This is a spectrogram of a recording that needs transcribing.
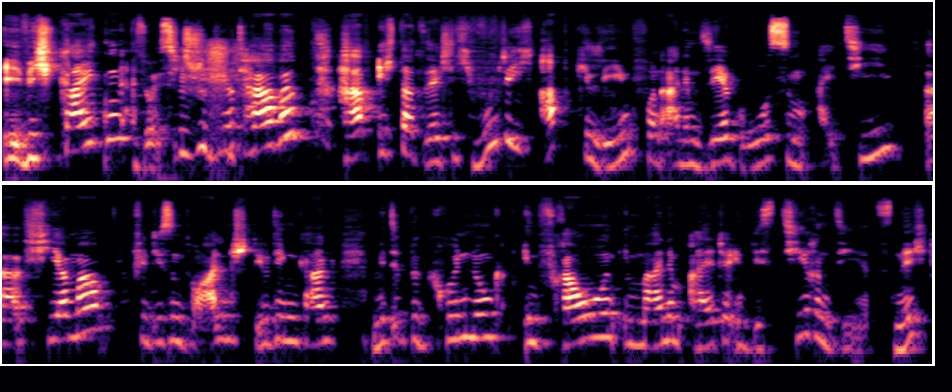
Ewigkeiten, also als ich studiert habe, habe ich tatsächlich, wurde ich abgelehnt von einem sehr großen IT-Firma für diesen dualen Studiengang mit der Begründung, in Frauen in meinem Alter investieren sie jetzt nicht,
